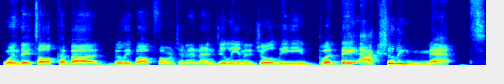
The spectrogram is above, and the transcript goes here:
when they talk about Billy Bob Thornton and Angelina Jolie, but they actually met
